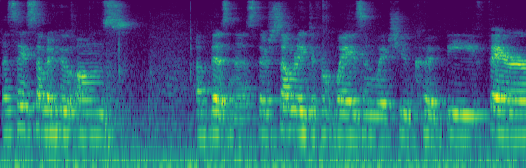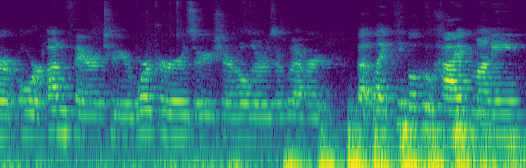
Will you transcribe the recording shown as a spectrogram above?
let's say somebody who owns a business, there's so many different ways in which you could be fair or unfair to your workers or your shareholders or whoever, but like people who hide money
